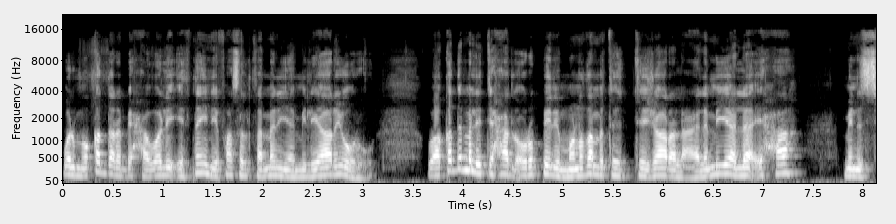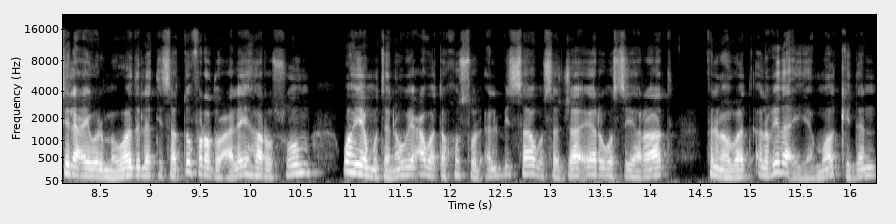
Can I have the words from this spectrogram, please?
والمقدرة بحوالي 2.8 مليار يورو. وقدم الاتحاد الأوروبي لمنظمة التجارة العالمية لائحة من السلع والمواد التي ستفرض عليها رسوم وهي متنوعة وتخص الألبسة والسجائر والسيارات في المواد الغذائية. مؤكدا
